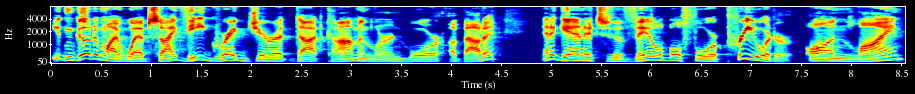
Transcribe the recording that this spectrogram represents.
You can go to my website, thegregjarrett.com, and learn more about it. And again, it's available for pre order online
